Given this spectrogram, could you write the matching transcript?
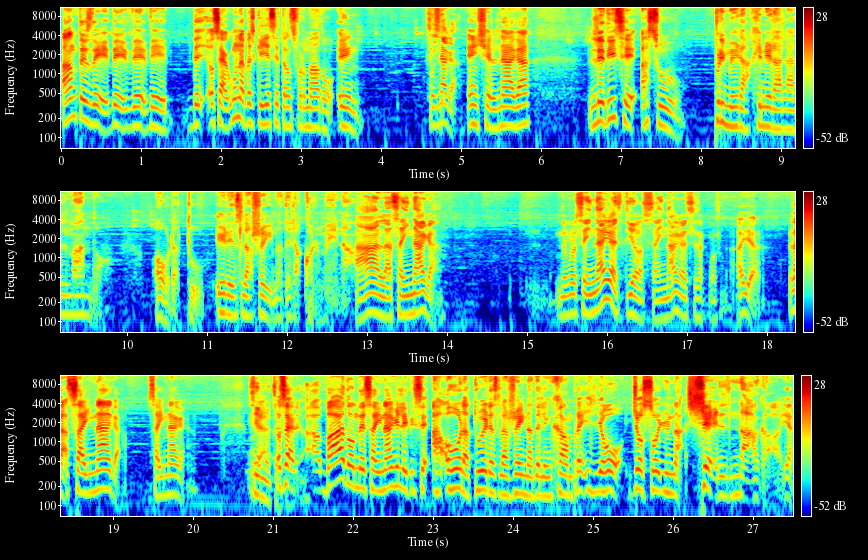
Antes de, de- de- de- de- O sea, una vez que ya se ha transformado en. Seinaga. En Shelnaga, le dice a su primera general al mando: Ahora tú eres la reina de la colmena. Ah, la Seinaga. Seinaga es Dios, Seinaga es esa cosa. Ah, ya. La Zainaga. Zainaga. Sí, Ya, muchachos. O sea, va donde Zainaga y le dice, ahora tú eres la reina del enjambre y yo, yo soy una Shelnaga. ya.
